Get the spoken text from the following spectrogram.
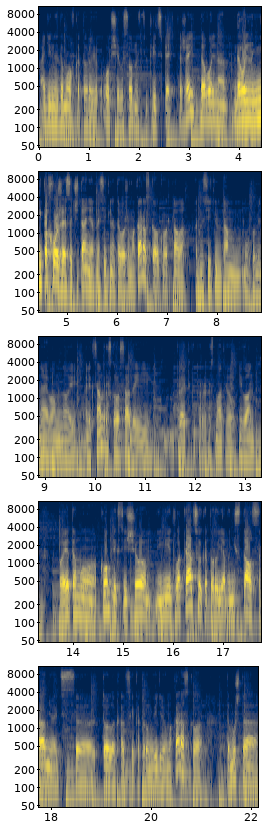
один из домов, который общей высотностью 35 этажей, довольно, довольно непохожее сочетание относительно того же Макаровского квартала, относительно там упоминаемого мной Александровского сада и проекта, который рассматривал Иван. Поэтому комплекс еще имеет локацию, которую я бы не стал сравнивать с э, той локацией, которую мы видели у Макаровского, потому что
